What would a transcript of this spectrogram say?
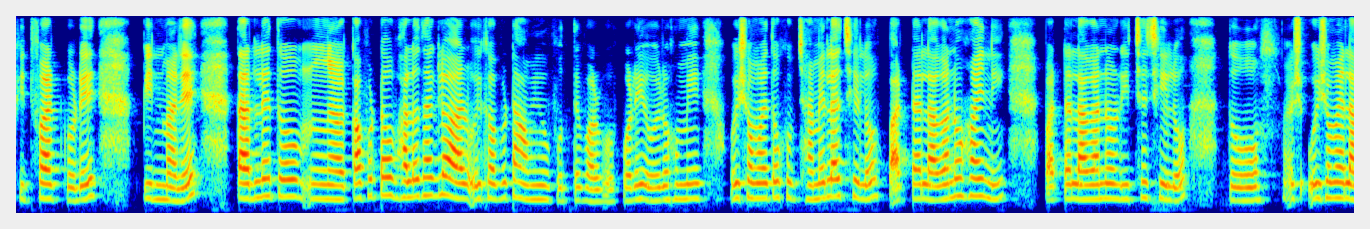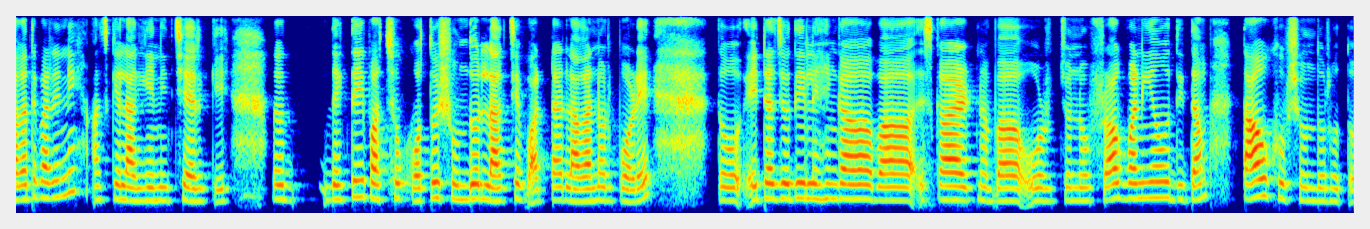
ফিটফাট করে পিন মারে, তাহলে তো কাপড়টাও ভালো থাকল আর ওই কাপড়টা আমিও পরতে পারব। পরে ওই রকমই ওই সময় তো খুব ঝামেলা ছিল, পাটটা লাগানো হয়নি, পাটটা লাগানোর ইচ্ছে ছিল, তো ওই- সময় লাগাতে পারিনি, আজকে লাগিয়ে নিচ্ছে আর কি। তো দেখতেই পাচ্ছ কত সুন্দর লাগছে পাটটা লাগানোর পরে। তো এটা যদি লেহেঙ্গা বা স্কার্ট বা ওর জন্য ফ্রক বানিয়েও দিতাম, তাও খুব সুন্দর হতো।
